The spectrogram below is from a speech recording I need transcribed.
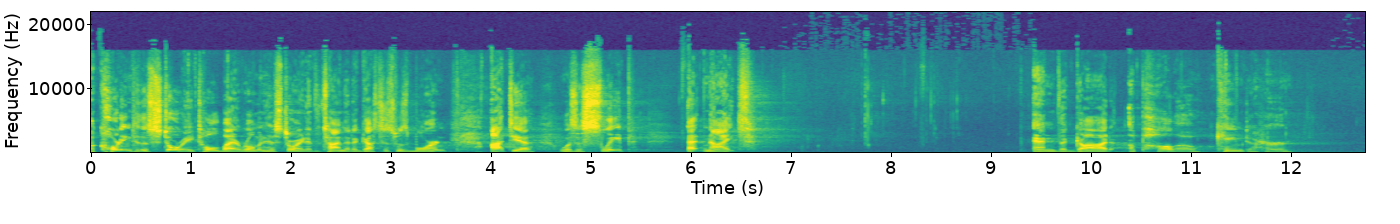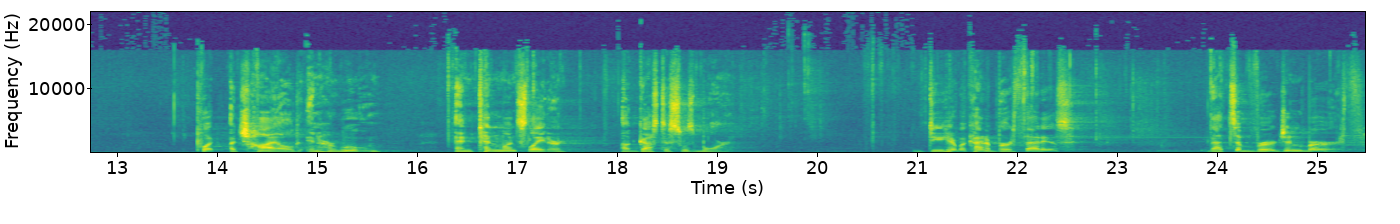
According to the story told by a Roman historian at the time that Augustus was born, Atia was asleep at night, and the god Apollo came to her, put a child in her womb, and 10 months later, Augustus was born. Do you hear what kind of birth that is? That's a virgin birth.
